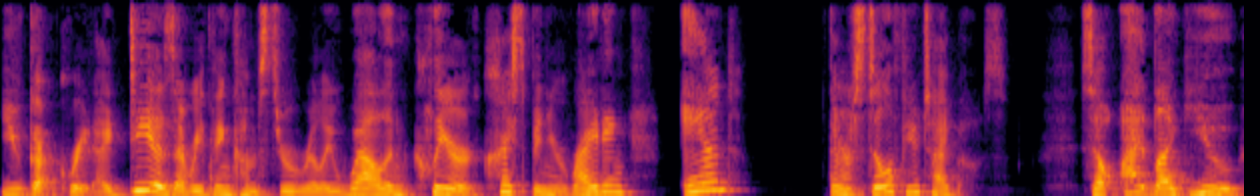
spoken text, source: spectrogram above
you've got great ideas, everything comes through really well and clear and crisp in your writing, and there are still a few typos. So I'd like you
